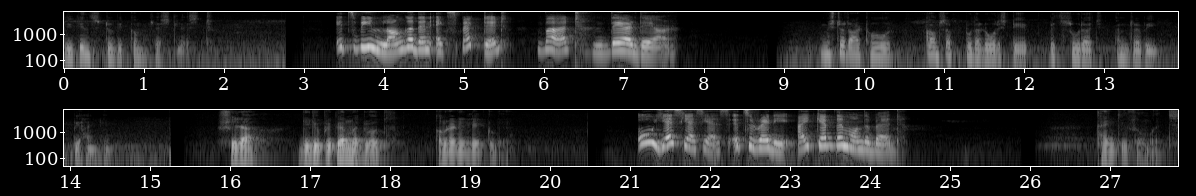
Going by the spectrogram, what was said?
begins to become restless. It's been longer than expected, but there they are. Mr. Rathore comes up to the doorstep with Suraj and Ravi behind him. Sheila, did you prepare my clothes? I'm running late today. Oh, yes, yes, yes, it's ready. I kept them on the bed. Thank you so much.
